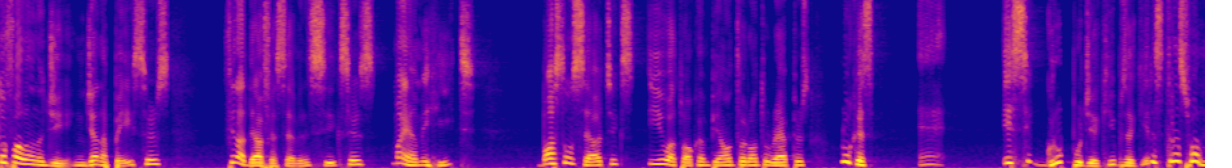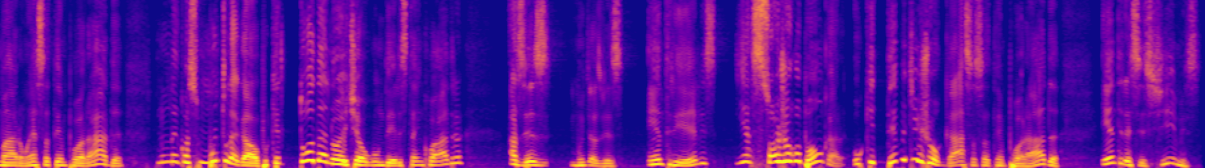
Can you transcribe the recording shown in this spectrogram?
Tô falando de Indiana Pacers, Philadelphia 76ers, Miami Heat, Boston Celtics e o atual campeão Toronto Raptors. Lucas, é, esse grupo de equipes aqui, eles transformaram essa temporada num negócio muito legal, porque toda noite algum deles está em quadra, às vezes, muitas vezes, entre eles, e é só jogo bom, cara. O que teve de jogaço essa temporada entre esses times,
